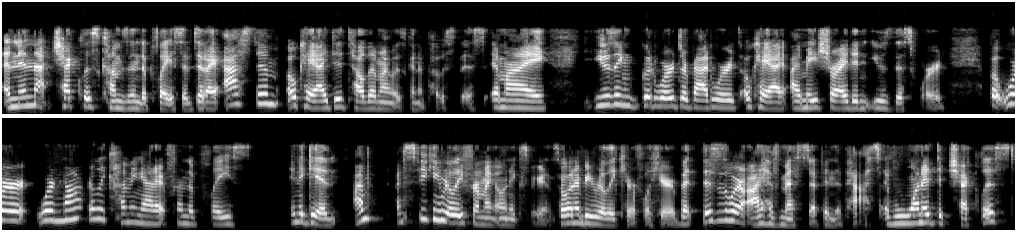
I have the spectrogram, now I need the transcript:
And then that checklist comes into place of did i ask them? Okay i did tell them i was going to post this. Am i using good words or bad words? Okay I, I made sure i didn't use this word. But we're we're not really coming at it from the place and again, I'm I'm speaking really from my own experience. So I want to be really careful here, but this is where I have messed up in the past. I've wanted the checklist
